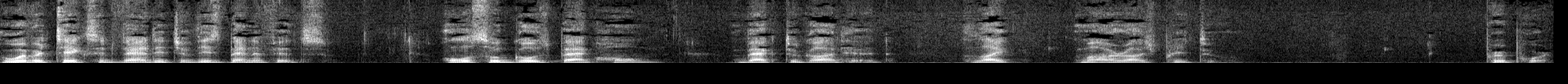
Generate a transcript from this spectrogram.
Whoever takes advantage of these benefits also goes back home, back to Godhead, like Maharaj Prithu. Purport.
